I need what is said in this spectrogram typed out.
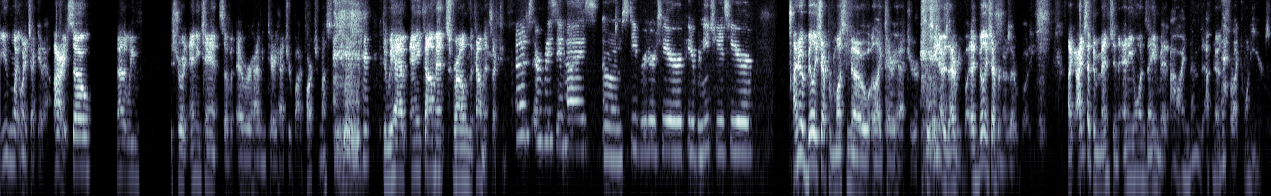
you might want to check it out. All right, so now that we've destroyed any chance of ever having Teri Hatcher buy parts from us, do we have any comments from the comment section? Uh, just everybody saying hi. Um, Steve Reuter's here. Peter Benici is here. I know Billy Shepard must know like Teri Hatcher because he knows everybody. Like, Billy Shepard knows everybody. Like I just have to mention anyone's name. And, oh, I know that. I've known him for like twenty years.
